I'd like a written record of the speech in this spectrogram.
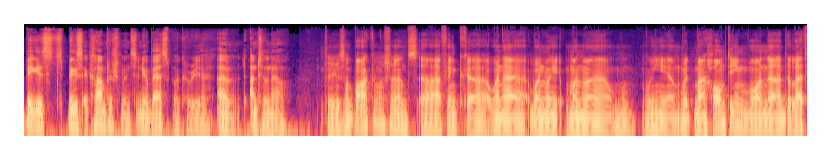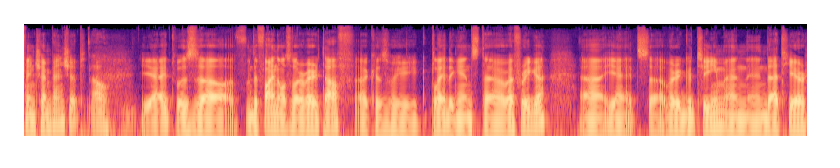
biggest biggest accomplishments in your basketball career uh, until now? biggest accomplishments. Uh, I think uh, when I when we when uh, we um, with my home team won uh, the Latvian championship. Oh, Yeah, it was uh, the finals were very tough because we played against uh, VEF Riga. Uh, yeah, it's a very good team, and in that year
